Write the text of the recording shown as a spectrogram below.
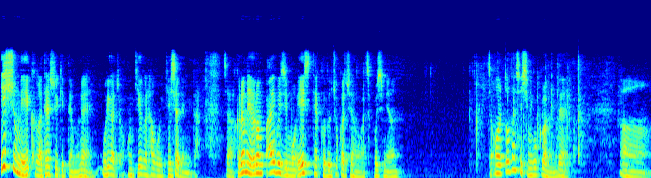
이슈 메이커가 될 수 있기 때문에 우리가 조금 기억을 하고 계셔야 됩니다. 자, 그러면 이런 5G 뭐 에이스테크도 주가 추이 한번 같이 보시면 자, 오늘 또다시 신고가 갔는데 어,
